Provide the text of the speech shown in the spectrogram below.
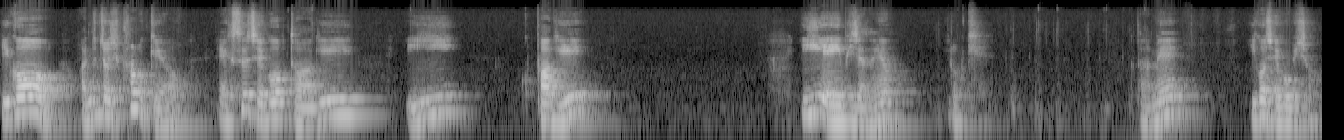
이거 완전 제곱식 풀어볼게요. x제곱 더하기 2 곱하기 2ab잖아요. 이렇게. 그 다음에 이거 제곱이죠.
